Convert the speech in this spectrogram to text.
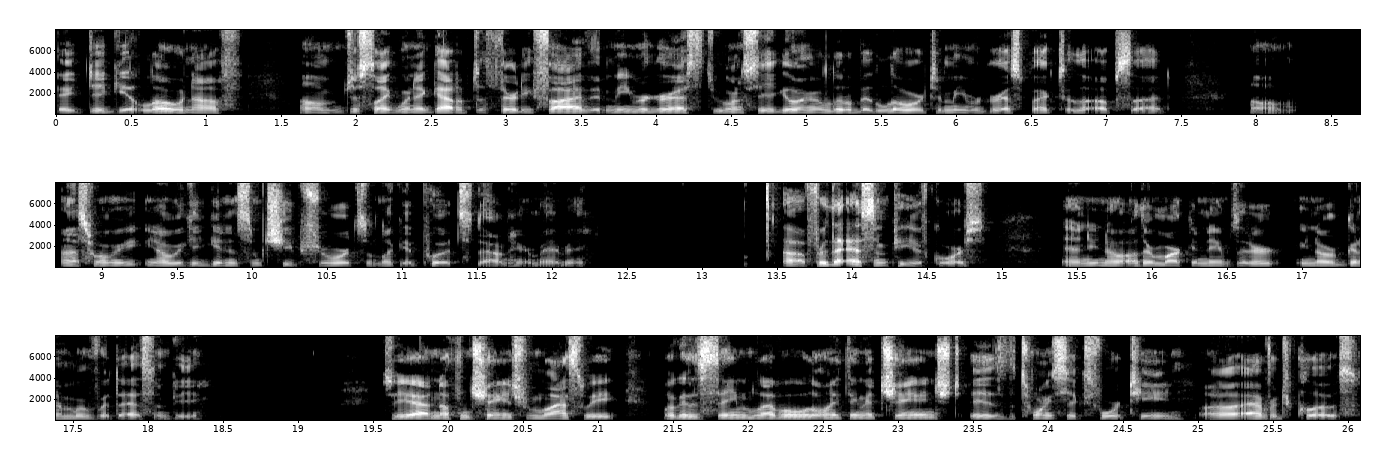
it did get low enough. Um, just like when it got up to 35, it mean regressed. We want to see it going a little bit lower to mean regress back to the upside. Um, that's when we, you know, we could get in some cheap shorts and look at puts down here maybe. Uh, for the S&P, of course, and you know other market names that are, you know, are going to move with the S&P. So yeah, nothing changed from last week. Look at the same level. The only thing that changed is the 2614 uh, average close.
